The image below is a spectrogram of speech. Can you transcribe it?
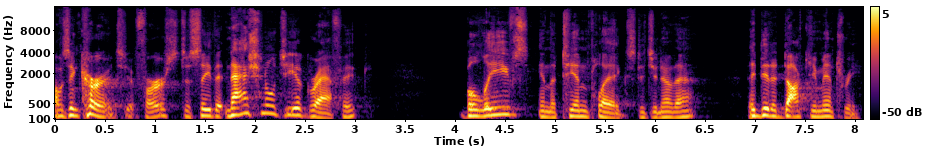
I was encouraged at first to see that National Geographic believes in the 10 plagues. Did you know that? They did a documentary.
